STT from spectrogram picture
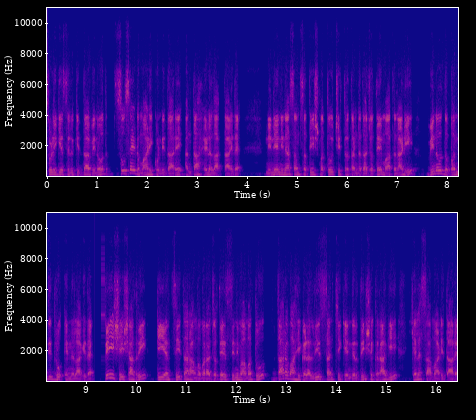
ಸುಳಿಗೆ ಸಿಲುಕಿದ್ದ ವಿನೋದ್ ಸೂಸೈಡ್ ಮಾಡಿಕೊಂಡಿದ್ದಾರೆ ಅಂತ ಹೇಳಲಾಗ್ತಾ ಇದೆ. ನಿನ್ನೆ ನಿನಾಸಂ ಸತೀಶ್ ಮತ್ತು ಚಿತ್ರತಂಡದ ಜೊತೆ ಮಾತನಾಡಿ ವಿನೋದ್ ಬಂದಿದ್ರು ಎನ್ನಲಾಗಿದೆ. ಪಿ. ಶೇಷಾದ್ರಿ, ಟಿಎನ್ ಸೀತಾರಾಮ್ ಅವರ ಜೊತೆ ಸಿನಿಮಾ ಮತ್ತು ಧಾರಾವಾಹಿಗಳಲ್ಲಿ ಸಂಚಿಕೆ ನಿರ್ದೇಶಕರಾಗಿ ಕೆಲಸ ಮಾಡಿದ್ದಾರೆ.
